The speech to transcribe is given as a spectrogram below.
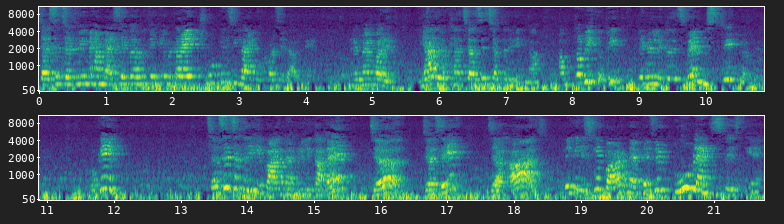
जैसे छतरी में हम ऐसे कर देंगे बेटा, एक छोटी सी लाइन ऊपर से डालते हैं। रिमेम्बर इट याद रखना छ छत्र लिखना हम कभी कभी लिटिल लिटिल इसमें मिस्टेक कर देते हैं। ओके छ से छतरी के बाद में हमने लिखा है, ज, जैसे जहाज़। लेकिन इसके बाद मैम ने फिर टू ब्लैंक स्पेस दिए हैं।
